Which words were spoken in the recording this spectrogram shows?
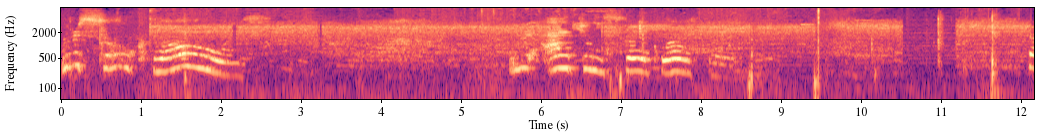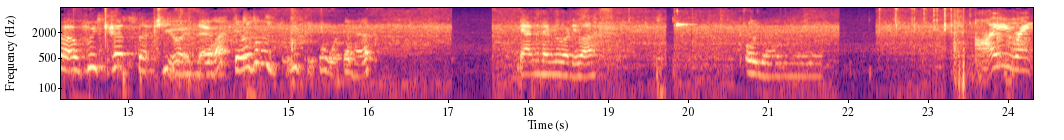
We were so close. We were actually so close, bro. Uh, we kept that you right there. What? There was only three people. What the heck? Yeah, because everybody left. Oh yeah, I didn't know that. I rank.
